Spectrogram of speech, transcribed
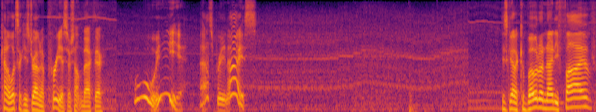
kind of looks like he's driving a Prius or something back there. Ooh, that's pretty nice. He's got a Kubota 95.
